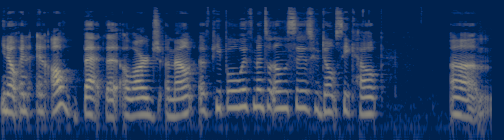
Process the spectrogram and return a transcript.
you know, and, and I'll bet that a large amount of people with mental illnesses who don't seek help, um,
